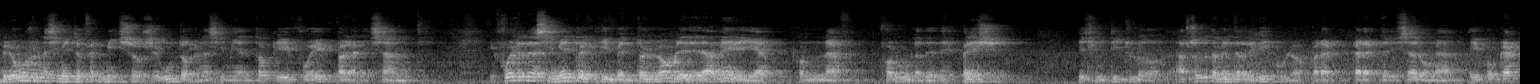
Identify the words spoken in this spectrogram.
Pero hubo un renacimiento enfermizo, segundo renacimiento, que fue paganizante. Y fue el renacimiento el que inventó el nombre de Edad Media con una fórmula de desprecio. Es un título absolutamente ridículo para caracterizar una época,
